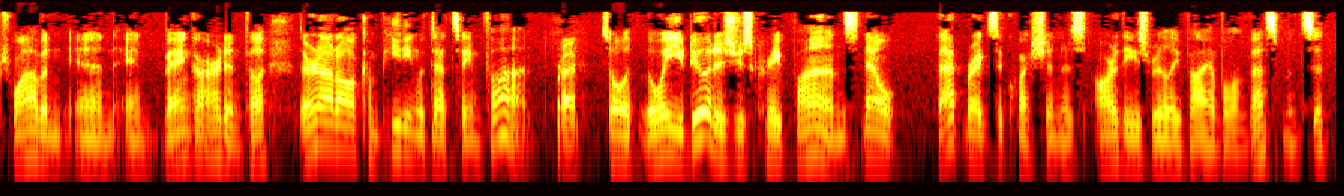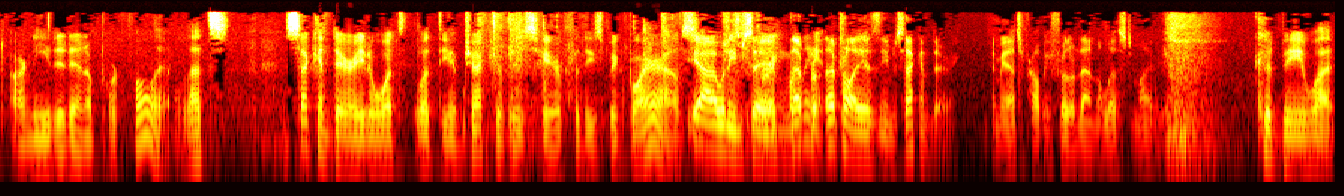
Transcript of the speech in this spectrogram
Schwab and, and, and Vanguard and Phil- they're not all competing with that same fund. Right. So the way you do it is you just create funds. Now that begs the question: Is are these really viable investments that are needed in a portfolio? That's secondary to what what the objective is here for these big wirehouses. Yeah, I wouldn't even say that, pro- that probably isn't even secondary. I mean, that's probably further down the list in my view. could be what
